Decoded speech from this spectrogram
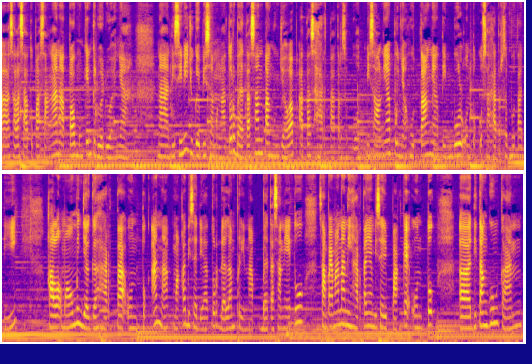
uh, salah satu pasangan atau mungkin kedua-duanya. Nah, di sini juga bisa mengatur batasan tanggung jawab atas harta tersebut. Misalnya punya hutang yang timbul untuk usaha tersebut tadi, kalau mau menjaga harta untuk anak maka bisa diatur dalam prenup batasannya itu sampai mana nih harta yang bisa dipakai untuk uh, ditanggungkan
